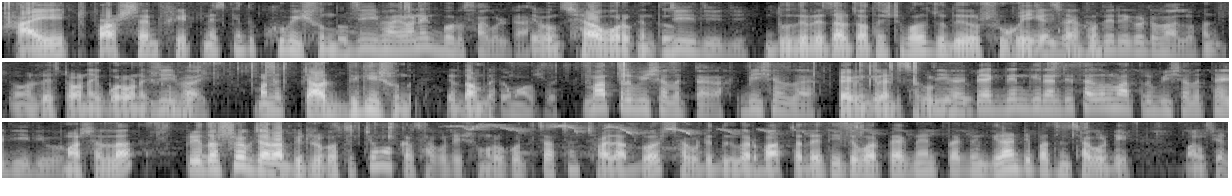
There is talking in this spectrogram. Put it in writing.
হাইট পার্সেন্ট ফিটনেস কিন্তু খুবই সুন্দর। জি ভাই অনেক বড় ছাগলটা। এবং ছায়া বড় কিন্তু। জি জি জি। দুধের রেজাল্ট যথেষ্ট ভালো যদিও শুক হয়ে গেছে এখন। দুধের রেকর্ড ভালো। লেজটা অনেক বড় অনেক জি সুন্দর। ভাই। মানে চারদিকেই সুন্দর। এর দামটা কেমন আসবে? মাত্র বিশ হাজার টাকা বিশ হাজার। প্রেগনেন্ট গ্যারান্টি ছাগল জি ভাই কিন্তু। গ্যারান্টি ছাগল মাত্র বিশ হাজার টাকা দিয়ে দিব। মার্শাল্লাহ প্রিয় দর্শক যারা ভিডিওর কথা চমৎকার ছাগলটি সংগ্রহ করতে চাচ্ছেন ছয় দাঁত বয়স ছাগলটি দুইবার বাচ্চা দেয় তৃতীয়বার প্রেগনেন্ট প্রেগনেন্ট গ্যারান্টি পাচ্ছেন ছাগলটি বাংলাদেশের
